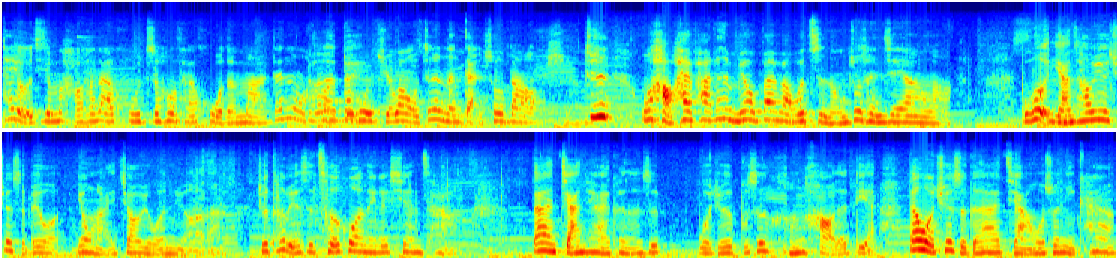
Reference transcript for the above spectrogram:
他有一期节目嚎啕大哭之后才火的嘛。但那种嚎啕大哭绝望，我真的能感受到，就是我好害怕，但是没有办法，我只能做成这样了。不过杨超越确实被我用来教育我女儿了，就特别是车祸那个现场，当然讲起来可能是我觉得不是很好的点，但我确实跟她讲，我说你看，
